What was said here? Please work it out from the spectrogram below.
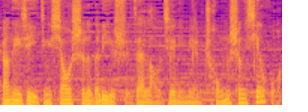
让那些已经消失了的历史在老街里面重生鲜活。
